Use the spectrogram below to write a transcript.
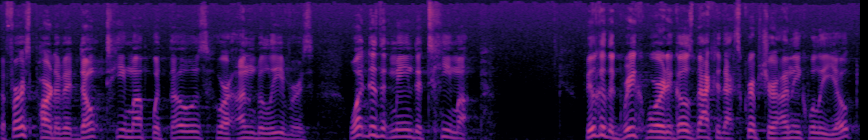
The first part of it don't team up with those who are unbelievers. What does it mean to team up? If you look at the Greek word, it goes back to that scripture, unequally yoked.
